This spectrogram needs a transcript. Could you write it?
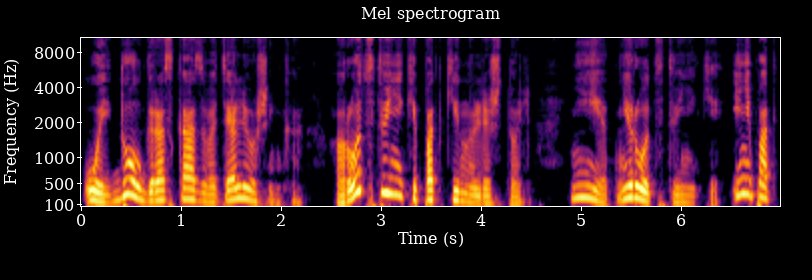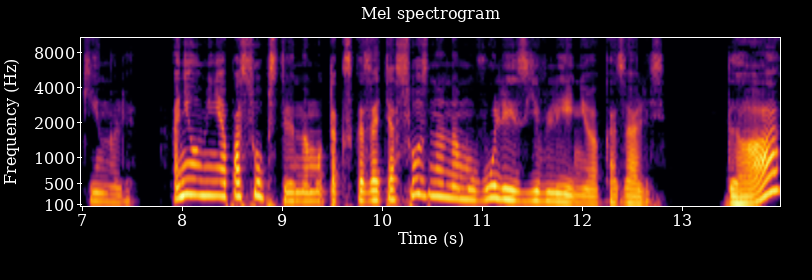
Ой, долго рассказывать, Алешенька. Родственники подкинули, что ли? Нет, не родственники. И не подкинули. Они у меня по собственному, так сказать, осознанному волеизъявлению оказались. Да?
